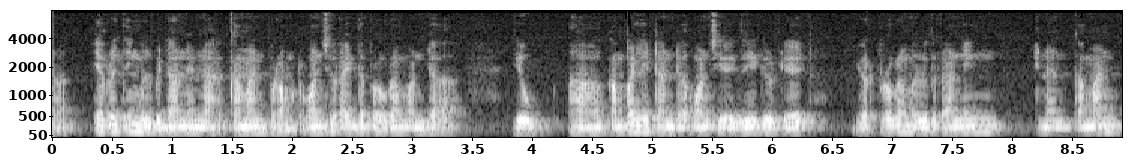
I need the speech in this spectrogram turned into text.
uh everything will be done in a command prompt. Once you write the program and uh, you uh, compile it and once you execute it your program will be running in a command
